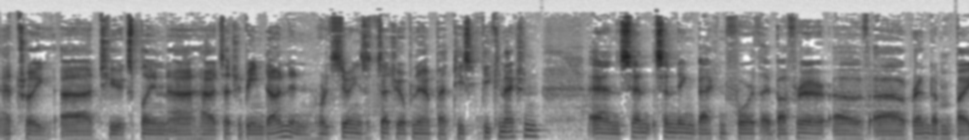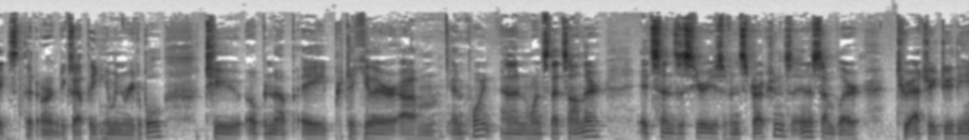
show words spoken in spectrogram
actually uh, to explain uh, how it's actually being done, and what it's doing is it's actually opening up a TCP connection and send, sending back and forth a buffer of uh, random bytes that aren't exactly human readable to open up a particular um, endpoint, and then once that's on there, it sends a series of instructions in assembler to actually do the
